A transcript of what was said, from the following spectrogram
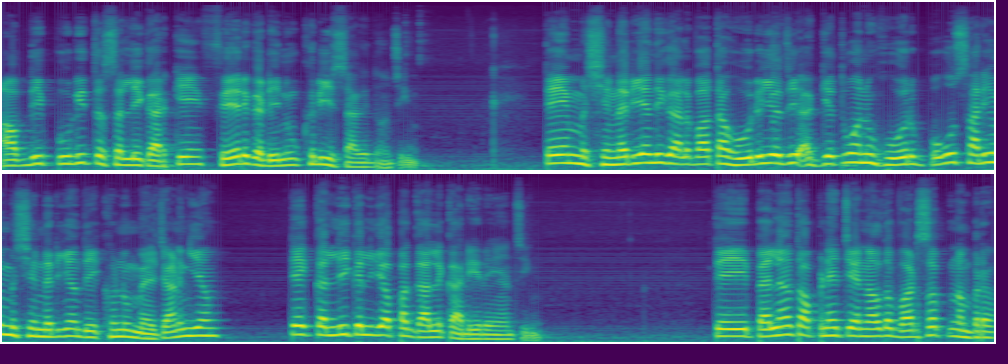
ਆਪਦੀ ਪੂਰੀ ਤਸੱਲੀ ਕਰਕੇ ਫੇਰ ਗੱਡੀ ਨੂੰ ਖਰੀਦ ਸਕਦੇ ਹੋ ਜੀ। ਤੇ ਮਸ਼ੀਨਰੀਆਂ ਦੀ ਗੱਲਬਾਤ ਤਾਂ ਹੋ ਰਹੀ ਹੈ ਜੀ, ਅੱਗੇ ਤੁਹਾਨੂੰ ਹੋਰ ਬਹੁਤ ਸਾਰੀਆਂ ਮਸ਼ੀਨਰੀਆਂ ਦੇਖਣ ਨੂੰ ਮਿਲ ਜਾਣਗੀਆਂ। ਤੇ ਕੱਲੀ ਕੱਲੀ ਆਪਾਂ ਗੱਲ ਕਰ ਹੀ ਰਹੇ ਹਾਂ ਜੀ। ਤੇ ਪਹਿਲਾਂ ਤਾਂ ਆਪਣੇ ਚੈਨਲ ਦਾ WhatsApp ਨੰਬਰ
